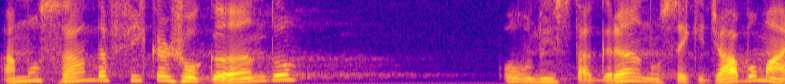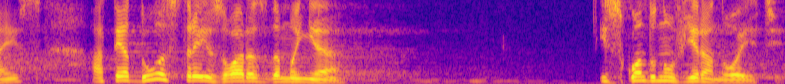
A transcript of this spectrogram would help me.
A moçada fica jogando, ou no Instagram, não sei que diabo mais, até duas, três horas da manhã. Isso quando não vira noite.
